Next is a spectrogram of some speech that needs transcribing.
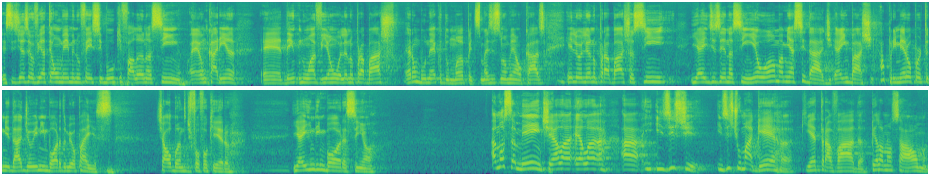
Esses dias eu vi até um meme no Facebook falando assim: é um carinha é, dentro, num avião olhando para baixo. Era um boneco do Muppets, mas isso não vem ao caso. Ele olhando para baixo assim, e aí dizendo assim: Eu amo a minha cidade. Aí embaixo, a primeira oportunidade eu indo embora do meu país. Tchau, bando de fofoqueiro. E aí indo embora, assim, ó. A nossa mente, ela, ela, a, existe, existe uma guerra que é travada pela nossa alma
